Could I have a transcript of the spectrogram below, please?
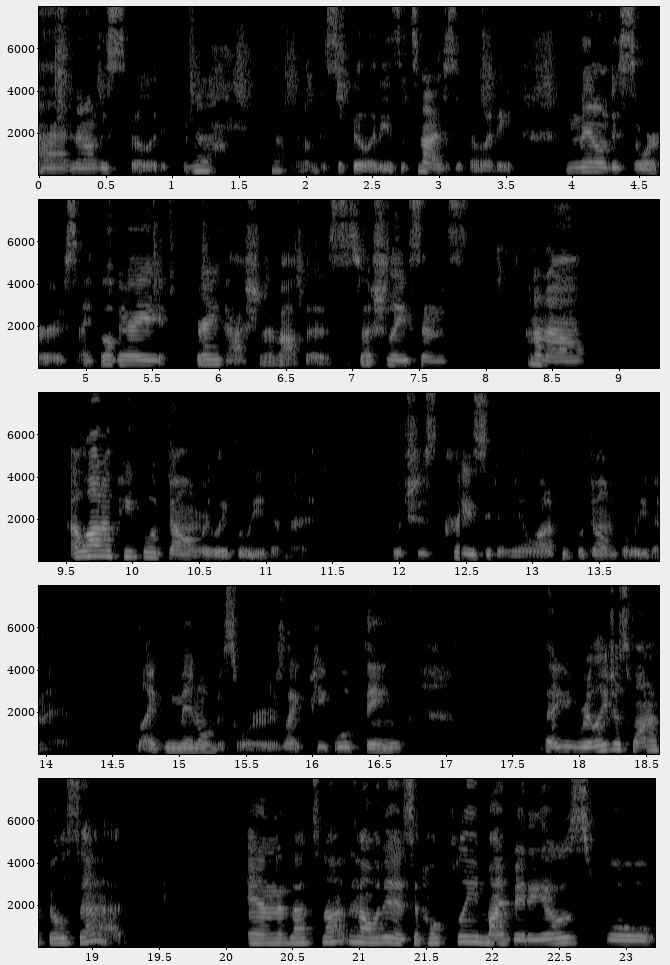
uh, mental disability. No, not mental disabilities. It's not a disability. Mental disorders. I feel very, very passionate about this, especially since I don't know. A lot of people don't really believe in it, which is crazy to me. A lot of people don't believe in it like mental disorders. Like people think that you really just want to feel sad. And that's not how it is. And hopefully, my videos will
